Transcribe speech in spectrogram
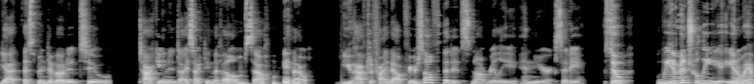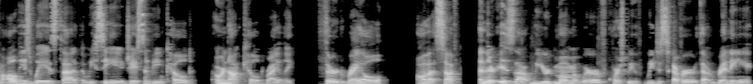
yet that's been devoted to talking and dissecting the film. So, you know, you have to find out for yourself that it's not really in New York City. So, we eventually, you know, we have all these ways that that we see Jason being killed or not killed, right? Like third rail, all that stuff. And there is that weird moment where of course we we discover that Rennie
